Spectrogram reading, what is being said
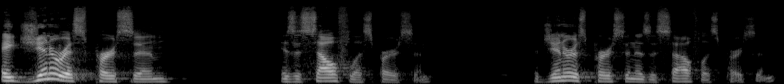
a generous person is a selfless person. A generous person is a selfless person.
